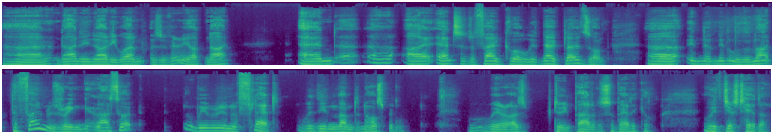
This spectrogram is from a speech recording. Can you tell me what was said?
uh, 1991 was a very hot night. And uh, uh, I answered a phone call with no clothes on uh, in the middle of the night. The phone was ringing, and I thought we were in a flat within London Hospital where I was doing part of a sabbatical with just Heather.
